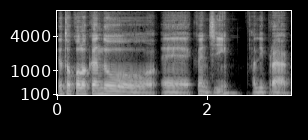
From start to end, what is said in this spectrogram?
eu estou colocando é, kanji ali para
